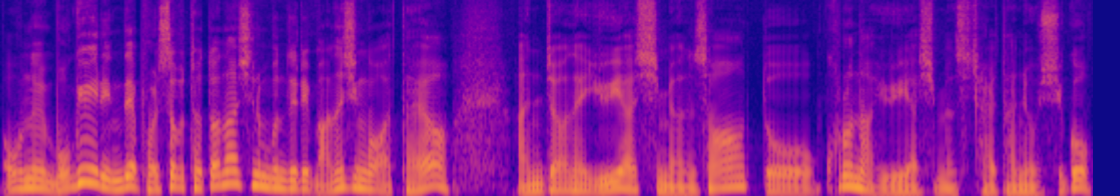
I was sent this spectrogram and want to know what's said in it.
오늘 목요일인데 벌써부터 떠나시는 분들이 많으신 것 같아요. 안전에 유의하시면서 또 코로나 유의하시면서 잘 다녀오시고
